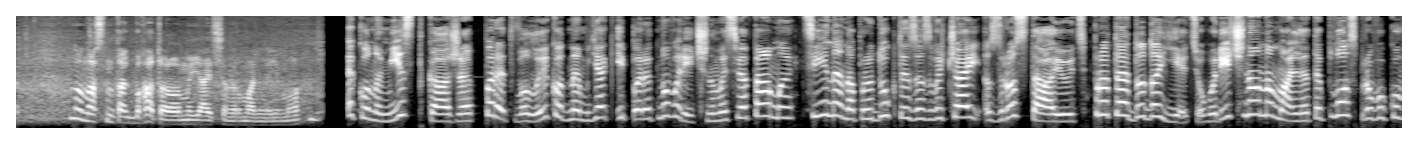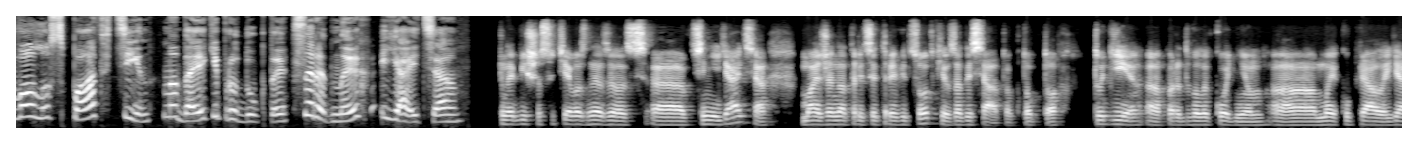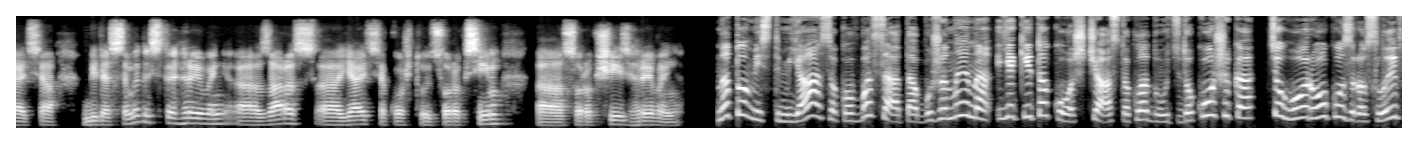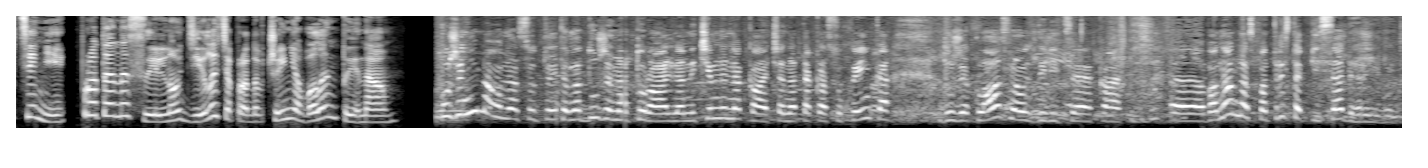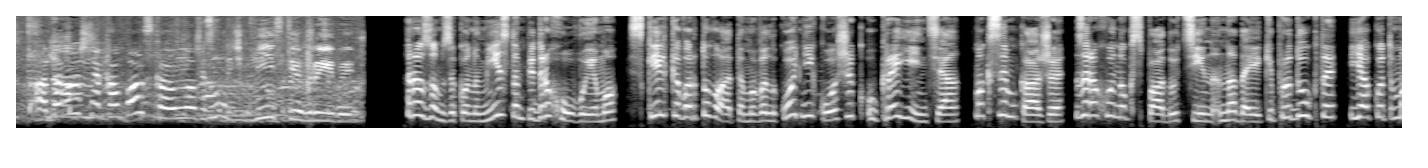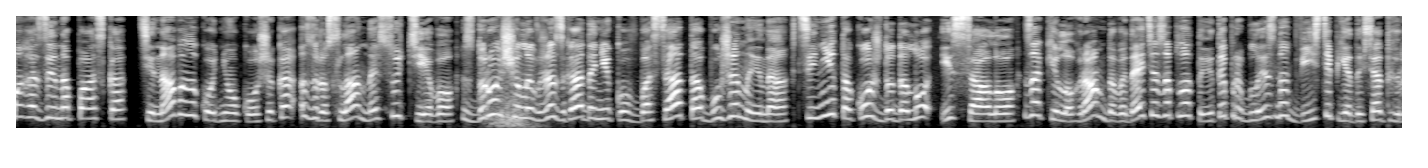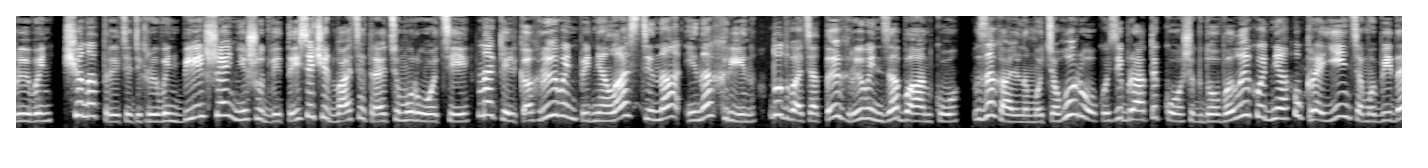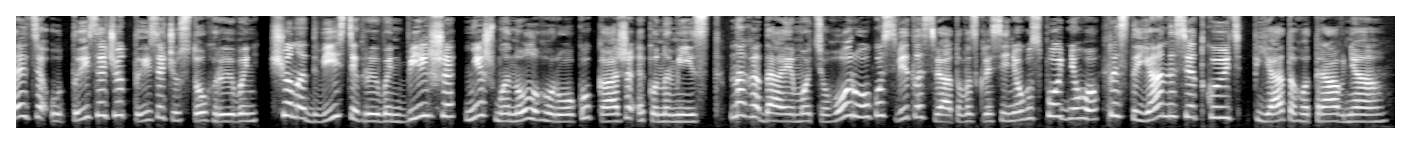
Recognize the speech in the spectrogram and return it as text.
Ну, у нас не так багато, але ми яйця нормально їмо. Економіст каже, перед Великоднем, як і перед новорічними святами, ціни на продукти зазвичай зростають. Проте додає, цьогорічне аномальне тепло спровокувало спад цін на деякі продукти, серед них яйця. Найбільше суттєво знизилось е, в ціні яйця майже на 33% за десяток. Тобто тоді е, перед Великоднем е, ми купляли яйця біля 70 гривень. е, Зараз яйця коштують 47 е, 46 гривень. Натомість м'ясо, ковбаса та буженина, які також часто кладуть до кошика, цього року зросли в ціні. Проте не сильно ділиться продавчиня Валентина. Буженіна у нас от вона дуже натуральна, нічим не накачана, така сухенька, дуже класна. Ось дивіться, яка Е, вона в нас по 350 гривень. А домашня ковбаска у нас ну, 200 гривень. Разом з економістом підраховуємо, скільки вартуватиме великодній кошик українця. Максим каже, за рахунок спаду цін на деякі продукти, як от магазина Паска, ціна великоднього кошика зросла не суттєво. Здорожчали вже згадані ковбаса та буженина. В ціні також додало і сало. За кілограм доведеться заплатити приблизно 250 гривень, що на 30 гривень більше, ніж у 2023 році. На кілька гривень піднялась ціна і на хрін до 20 гривень за банку. В загальному цього року зібрати кошик до Великодня українцям обійдеться у 1000-1100 гривень, що на 200 гривень більше, ніж минулого року, каже економіст. Нагадаємо, цього року світле свято Воскресіння Господнього християни святкують 5 травня.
